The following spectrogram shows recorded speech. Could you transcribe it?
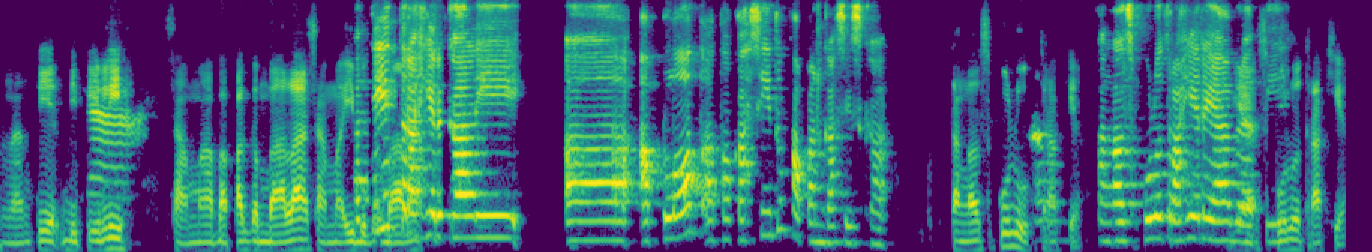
Nanti dipilih sama Bapak Gembala sama Ibu Berarti Gembala terakhir kali eh, upload atau kasih itu kapan kasih Kak? tanggal 10 terakhir. Tanggal 10 terakhir ya Ya, berarti. 10 terakhir.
